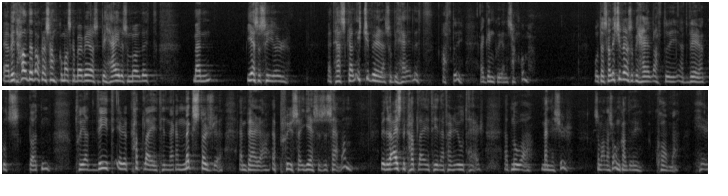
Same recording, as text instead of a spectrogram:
Jeg vet halde det akkurat sank om man skal bare være så beheilig som mulig. Men Jesus sier, at det skal ikke være så beheligt alltid at gengu i en sankum. Og det skal ikke være så beheligt alltid at være Guds bøten, tog at vi er kallet til noe nek større enn bare å prysa Jesus i sammen. Vi er eisen kallet til å fære ut her, at noe mennesker som annars omkant vi komme her,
